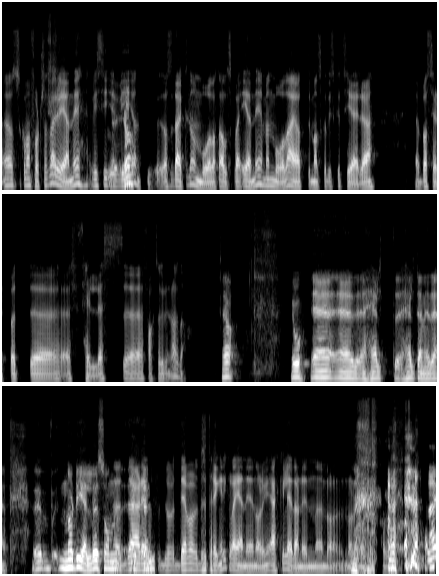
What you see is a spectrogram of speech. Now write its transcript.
Eh, så kan man fortsatt være uenig. Vi, vi, altså det er ikke noe mål at alle skal være enig, men målet er at man skal diskutere basert på et, et felles faktagrunnlag. Da. Ja. Jo, jeg er helt, helt, enig i det. Når det gjelder sånn det det, det var, Du trenger ikke være enig i Norge. Jeg er ikke lederen din. Eh, Nei,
